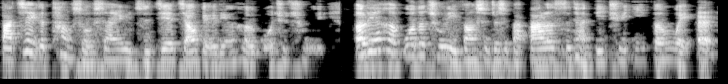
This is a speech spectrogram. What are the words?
把这个烫手山芋直接交给联合国去处理。而联合国的处理方式就是把巴勒斯坦地区一分为二，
